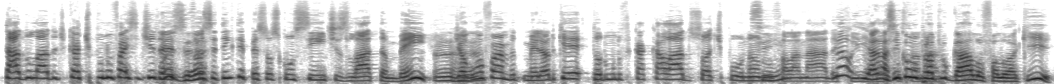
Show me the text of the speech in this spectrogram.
estar do lado de cá. Tipo, não faz sentido. É, é. Você tem que ter pessoas conscientes lá também, de Uhum. alguma forma. Melhor do que todo mundo ficar calado, só, tipo, não, não Sim. falar nada. Não, aqui, e não assim como o próprio Galo falou aqui,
